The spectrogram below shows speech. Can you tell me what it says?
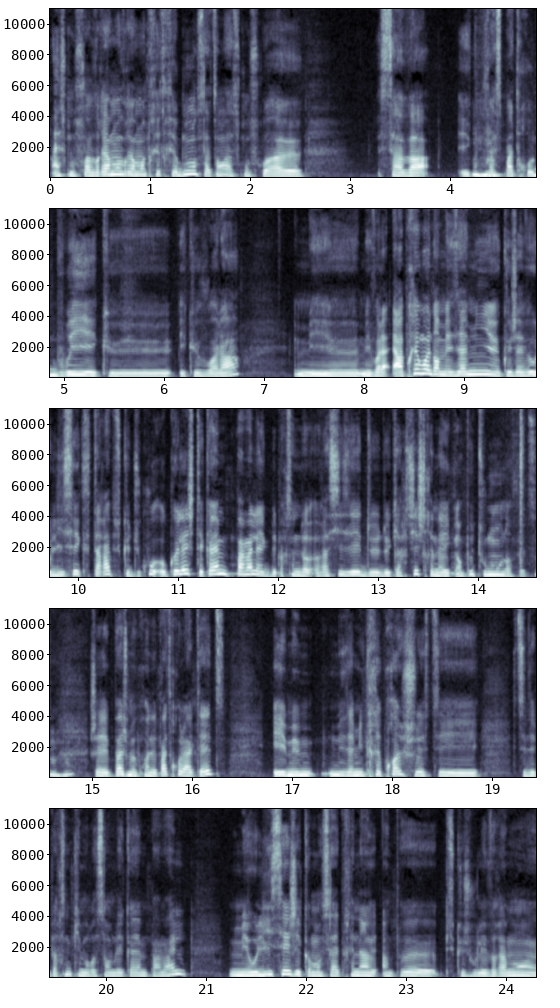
à ce qu'on soit vraiment vraiment très très bon. On s'attend à ce qu'on soit ça va et qu'on mhm. fasse pas trop de bruit et que et que voilà. Mais, euh, mais voilà. Après, moi, dans mes amis euh, que j'avais au lycée, etc., parce que du coup, au collège, j'étais quand même pas mal avec des personnes racisées de, quartier. Je traînais avec un peu tout le monde, en fait. Mhm. J'avais pas, je me prenais pas trop la tête. Et mes, mes amis très proches, c'était des personnes qui me ressemblaient quand même pas mal. Mais au lycée, j'ai commencé à traîner un, peu, euh, puisque je voulais vraiment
